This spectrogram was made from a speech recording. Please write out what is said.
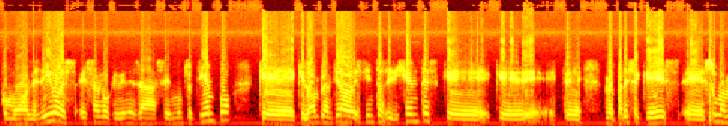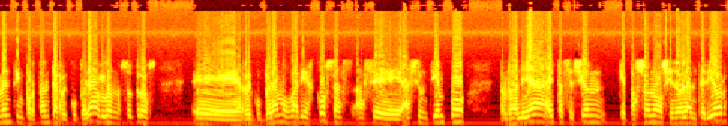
como les digo es, es algo que viene ya hace mucho tiempo que, que lo han planteado distintos dirigentes que, que este, me parece que es eh, sumamente importante recuperarlo nosotros eh, recuperamos varias cosas hace hace un tiempo en realidad, esta sesión que pasó, no, sino la anterior,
